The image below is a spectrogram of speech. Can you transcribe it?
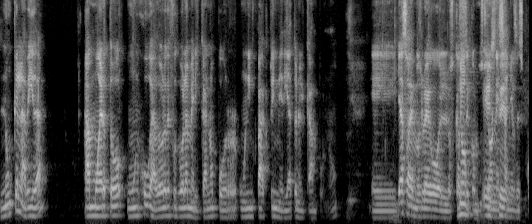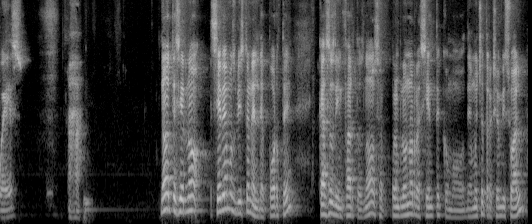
nunca en la vida ha muerto un jugador de fútbol americano por un impacto inmediato en el campo, ¿no? Eh, ya sabemos luego los casos de conmociones este años después. Ajá. No, es decir, no, sí habíamos visto en el deporte casos de infartos, ¿no? O sea, por ejemplo, uno reciente como de mucha atracción visual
